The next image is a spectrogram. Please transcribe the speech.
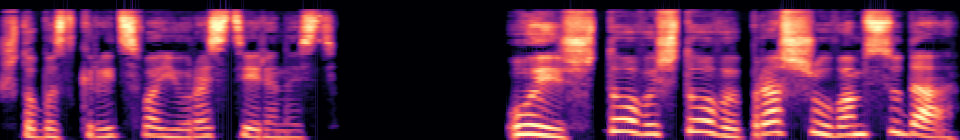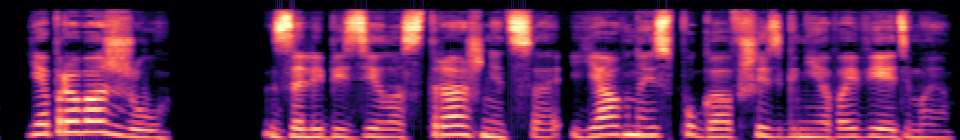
чтобы скрыть свою растерянность. «Ой, что вы, что вы, прошу, вам сюда, я провожу», залебезила стражница, явно испугавшись гнева ведьмы.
